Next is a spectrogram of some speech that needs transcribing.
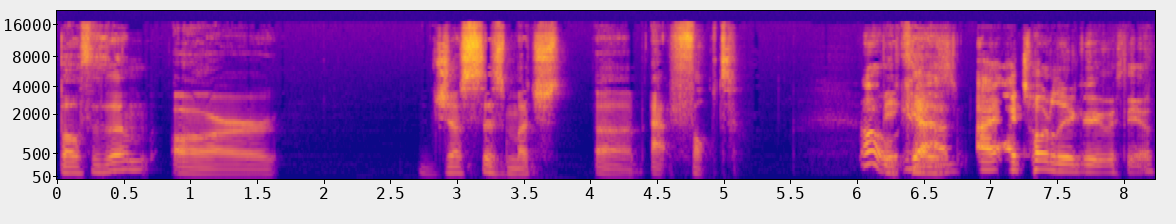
both of them are just as much uh, at fault Oh because- yeah, I, I totally agree with you.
